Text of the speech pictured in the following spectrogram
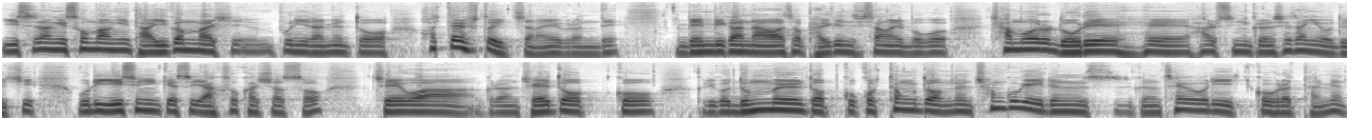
이 세상의 소망이 다 이것만 뿐이라면 또 헛될 수도 있잖아요. 그런데 매미가 나와서 밝은 세상을 보고 참으로 노래해 할 수 있는 그런 세상이 오듯이 우리 예수님께서 약속하셔서 죄와 그런 죄도 없고 그리고 눈물도 없고 고통도 없는 천국에 이르는 그런 세월이 있고 그렇다면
